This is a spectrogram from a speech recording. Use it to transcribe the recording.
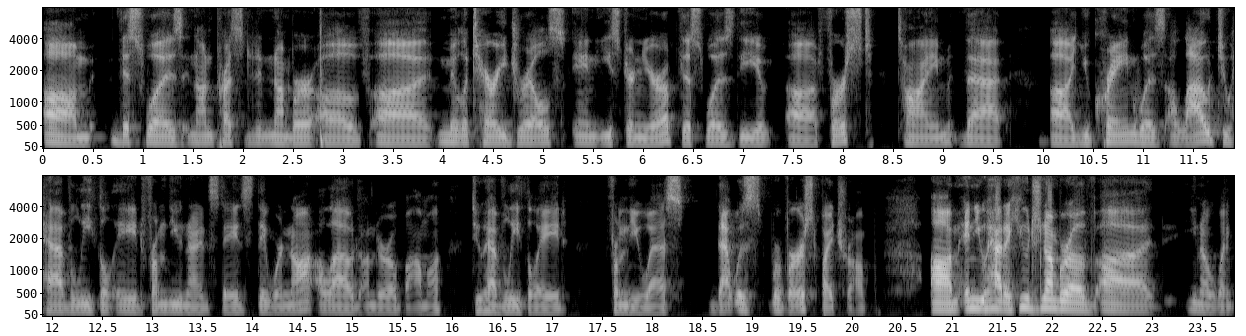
Um, this was an unprecedented number of uh, military drills in Eastern Europe. This was the uh, first time that uh, Ukraine was allowed to have lethal aid from the United States. They were not allowed under Obama to have lethal aid from the US. That was reversed by Trump. Um, and you had a huge number of, uh, you know, like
